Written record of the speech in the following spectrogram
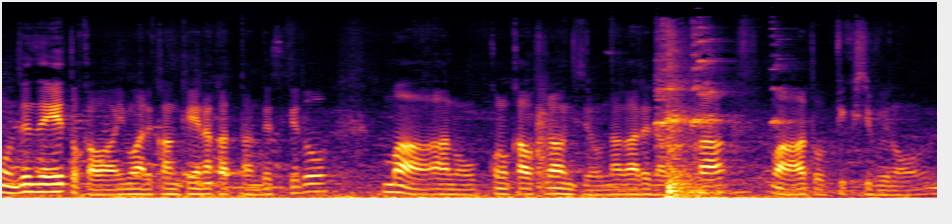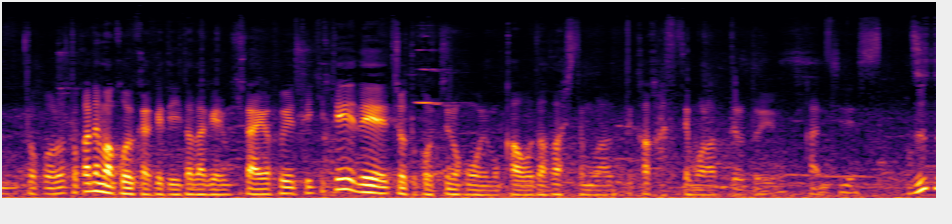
もう全然絵とかは今まで関係なかったんですけど、まあ、あのこのカオスラウンジの流れだとか、まあ、あとピクシブのところとかでまあ声かけていただける機会が増えてきてでちょっとこっちの方にも顔を出させてもらって書かせてもらってるという感じです。ずっ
